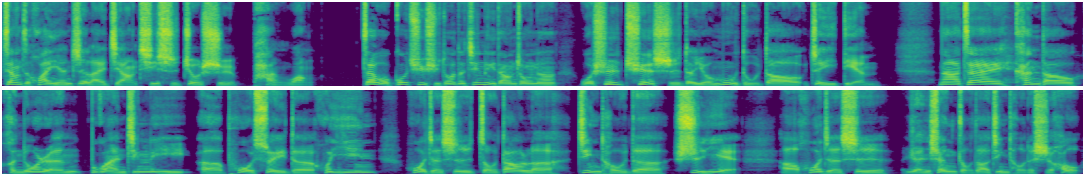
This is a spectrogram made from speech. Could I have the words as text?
这样子换言之来讲，其实就是盼望。在我过去许多的经历当中呢，我是确实的有目睹到这一点。那在看到很多人不管经历呃破碎的婚姻，或者是走到了尽头的事业。啊，或者是人生走到尽头的时候，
